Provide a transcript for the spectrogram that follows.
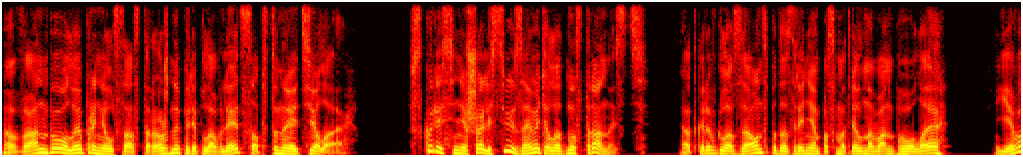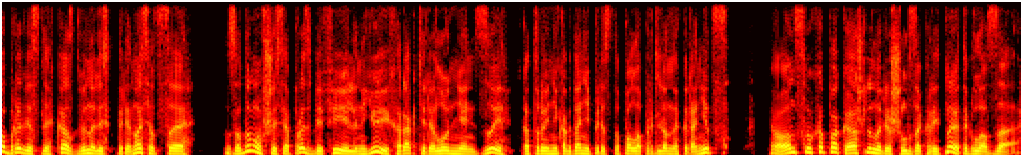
Ван Буэлэ принялся осторожно переплавлять собственное тело. Вскоре Синишаль Сюй заметил одну странность. Открыв глаза, он с подозрением посмотрел на Ван Буэлэ. Его брови слегка сдвинулись к переносице. Задумавшись о просьбе Феи Лин Ю и характере Лун Няньцзы, который никогда не переступал определенных границ, он сухо покашлял и решил закрыть на это глаза.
